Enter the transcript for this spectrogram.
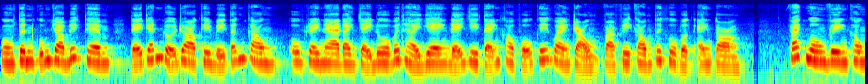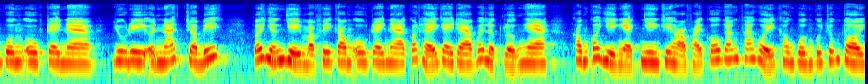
Nguồn tin cũng cho biết thêm, để tránh rủi ro khi bị tấn công, Ukraine đang chạy đua với thời gian để di tản kho vũ khí quan trọng và phi công tới khu vực an toàn. Phát ngôn viên không quân Ukraine Yuri Unat cho biết, với những gì mà phi công Ukraine có thể gây ra với lực lượng Nga, không có gì ngạc nhiên khi họ phải cố gắng phá hủy không quân của chúng tôi.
